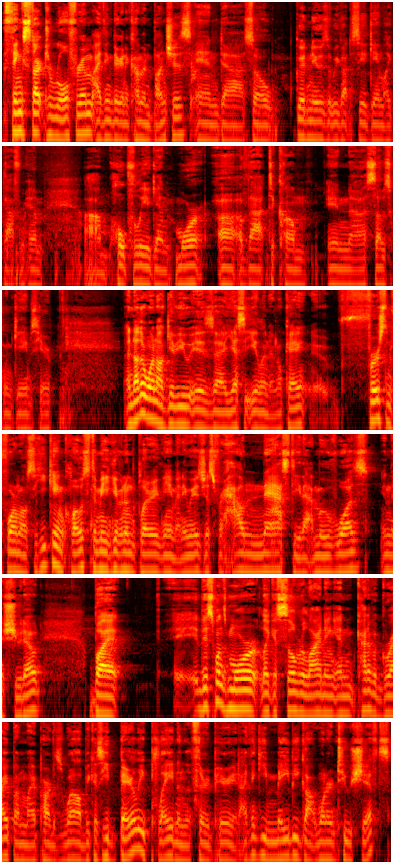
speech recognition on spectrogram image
things start to roll for him. I think they're going to come in bunches, and uh, so good news that we got to see a game like that from him. Um, hopefully, again, more uh, of that to come in uh, subsequent games here. Another one I'll give you is uh, Jesse Ylönen, okay? First and foremost, he came close to me giving him the player of the game, anyways, just for how nasty that move was in the shootout. But eh, this one's more like a silver lining and kind of a gripe on my part as well because he barely played in the third period. I think he maybe got one or two shifts.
